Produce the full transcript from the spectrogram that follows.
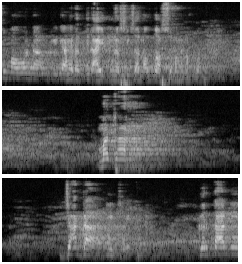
sumawana ke di akhirat tidak aya dina siksa Allah Subhanahu wa taala. Mata jaga ieu cerita keur tadi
